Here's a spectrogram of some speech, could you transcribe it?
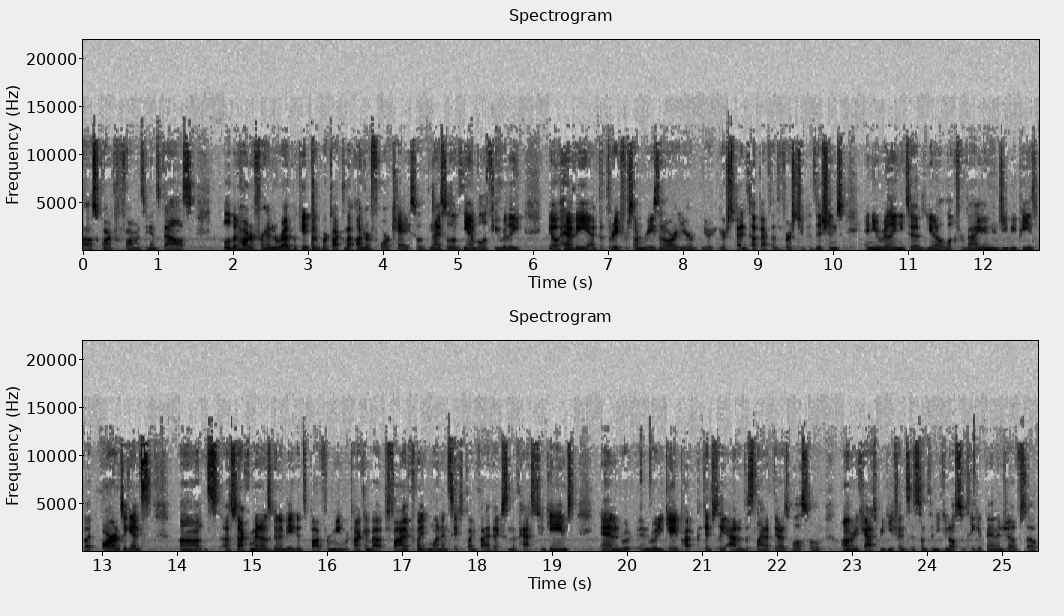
uh, scoring performance against Dallas a little bit harder for him to replicate, but we're talking about under 4K, so nice little gamble if you really go heavy at the three for some reason, or you're, you're you're spent up after the first two positions, and you really need to you know look for value in your GPPs. But Barnes against uh, uh, Sacramento is going to be a good spot for me. We're talking about 5.1 and 6.5x in the past two games, and and Rudy Gay potentially out of this lineup there as well. So Omri Caspi defense is something you can also take advantage of. So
